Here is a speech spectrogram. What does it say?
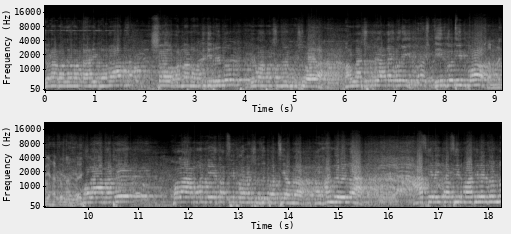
জনাব আল্লামা তারিক মনোয়ার সহ অন্যান্য অতিথিবৃন্দ এবং আমার সঙ্গে ঘনিষ্ঠ ভাইরা আল্লাহ শুক্রিয়া আদায় করি। দীর্ঘদিন পর সামনে দিয়ে হাঁটো না খোলা মাঠে খোলা মন নিয়ে তাফসীর করার সুযোগ পাচ্ছি আমরা। আলহামদুলিল্লাহ। আজকের এই তাফসির মাহফিলের জন্য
